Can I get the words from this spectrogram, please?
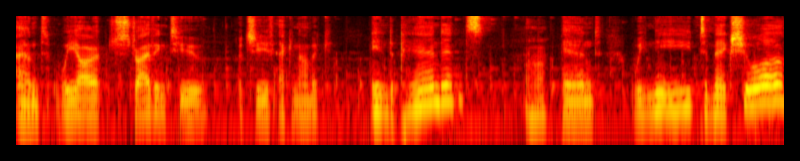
And we are striving to achieve economic independence. Uh-huh. And we need to make sure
